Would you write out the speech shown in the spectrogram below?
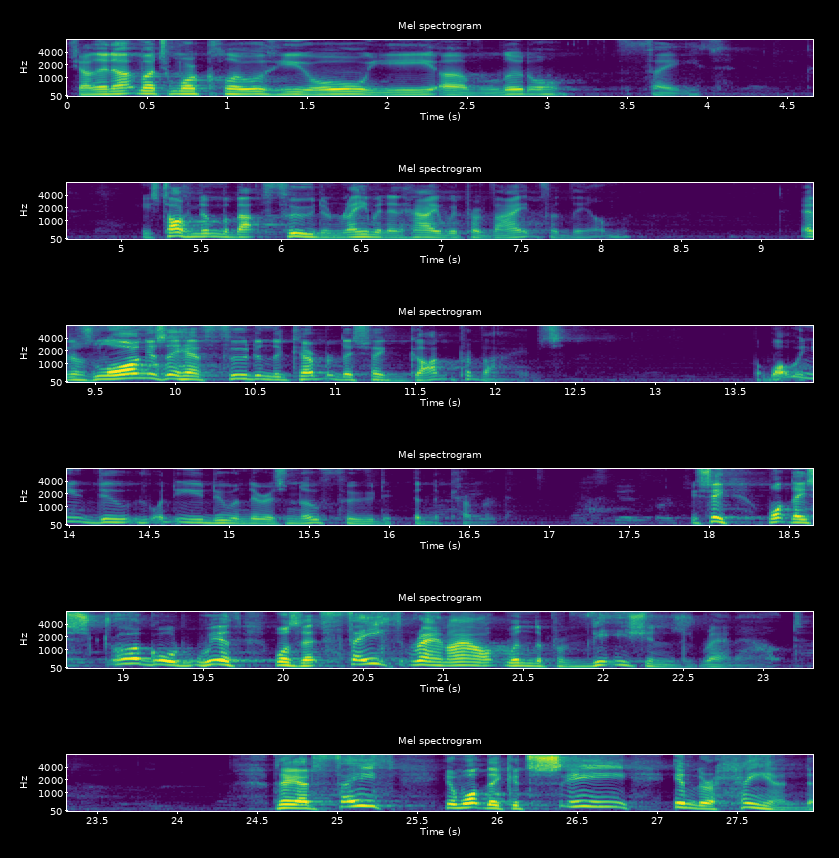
shall they not much more clothe you, O ye of little faith? He's talking to them about food and raiment and how he would provide for them. And as long as they have food in the cupboard, they say, God provides. But what when you do, what do you do when there is no food in the cupboard? You see, what they struggled with was that faith ran out when the provisions ran out. They had faith in what they could see in their hand,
